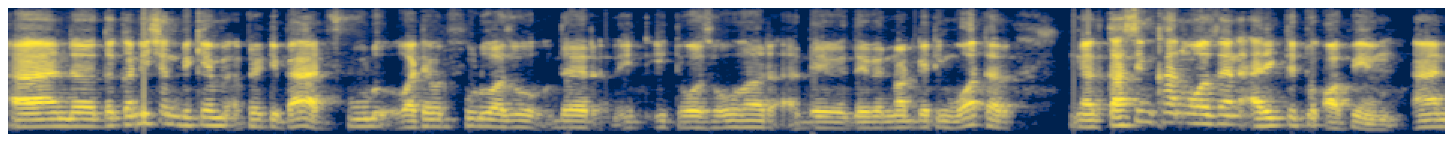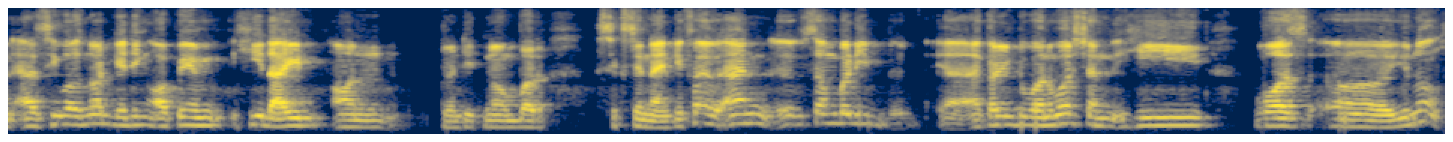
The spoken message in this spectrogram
And uh, the condition became pretty bad. Food, whatever food was there, it, it was over. They, they were not getting water. Now, Qasim Khan was an addicted to opium. And as he was not getting opium, he died on 20th November 1695. And somebody, according to one version, he was, uh, you know,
